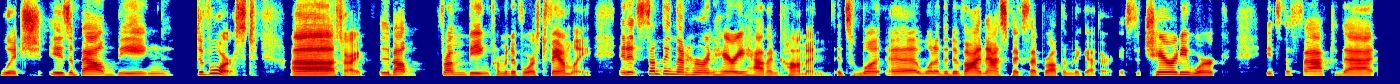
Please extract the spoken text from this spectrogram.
which is about being divorced. Uh sorry, about from being from a divorced family. And it's something that her and Harry have in common. It's one uh, one of the divine aspects that brought them together. It's the charity work. It's the fact that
